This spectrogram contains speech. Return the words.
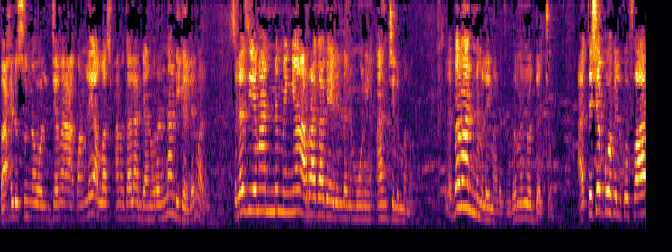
በአህሉ ሱና ወል አቋም ላይ አላህ Subhanahu Wa Ta'ala እንዲያኖረንና እንዲገለን ማለት ነው ስለዚህ የማንም እኛ አራጋቢ አይደለንም መሆን አንችልም ነው ላይ በማንም ላይ ማለት ነው በምንወዳቸው። አተሸቦህ ቢልኩፋር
